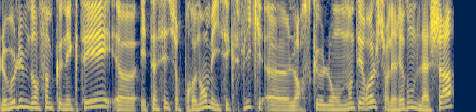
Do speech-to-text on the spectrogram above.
Le volume d'enceintes connectées euh, est assez surprenant, mais il s'explique euh, lorsque l'on interroge sur les raisons de l'achat.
